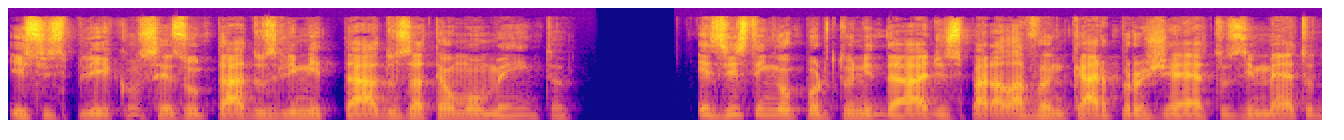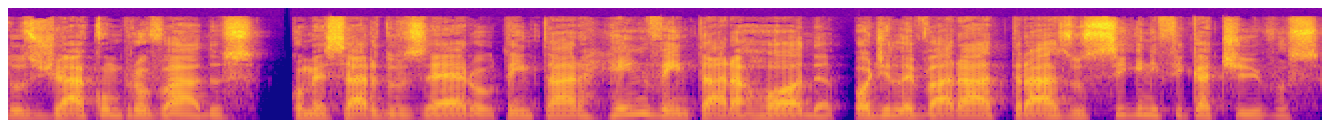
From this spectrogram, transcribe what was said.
Isso explica os resultados limitados até o momento. Existem oportunidades para alavancar projetos e métodos já comprovados. Começar do zero ou tentar reinventar a roda pode levar a atrasos significativos.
